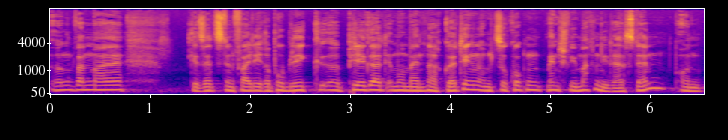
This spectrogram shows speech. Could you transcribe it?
irgendwann mal. Gesetzt den Fall, die Republik äh, pilgert im Moment nach Göttingen, um zu gucken, Mensch, wie machen die das denn? Und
